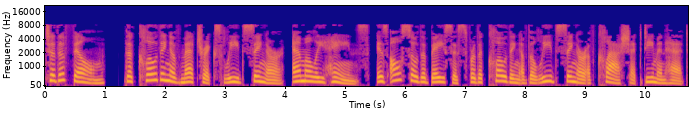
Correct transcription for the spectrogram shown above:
to the film. The clothing of Metric's lead singer, Emily Haines, is also the basis for the clothing of the lead singer of Clash at Demonhead.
